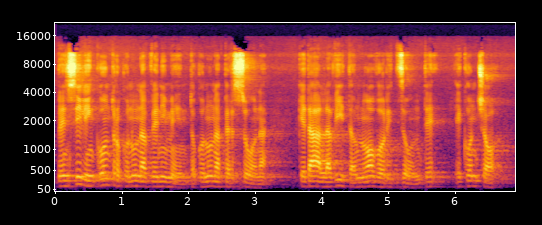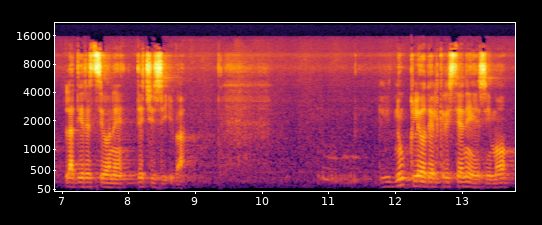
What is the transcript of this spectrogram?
bensì l'incontro con un avvenimento, con una persona che dà alla vita un nuovo orizzonte e con ciò la direzione decisiva. Il nucleo del cristianesimo,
